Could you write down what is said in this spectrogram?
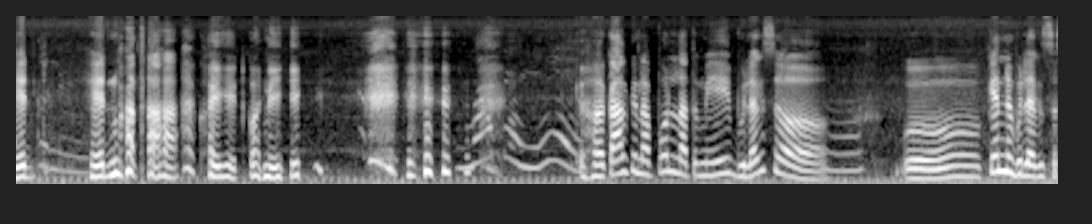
হেড হেড মাথা। কয় হেড কনে? হ্যাঁ কালকে না পড়লা তুমি ভুলে গেছ? ও কেমনে ভুলে গেছ?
